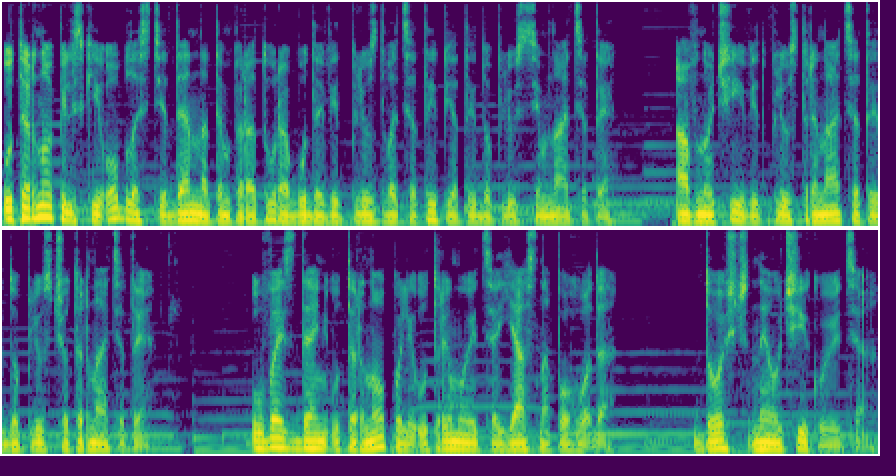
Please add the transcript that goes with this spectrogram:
У Тернопільській області денна температура буде від плюс 25 до плюс 17, а вночі від плюс 13 до плюс 14. Увесь день у Тернополі утримується ясна погода. Дощ не очікується.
